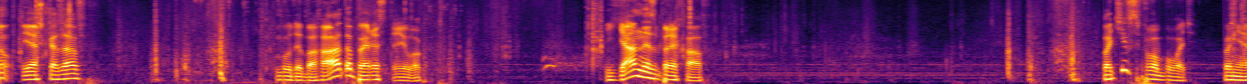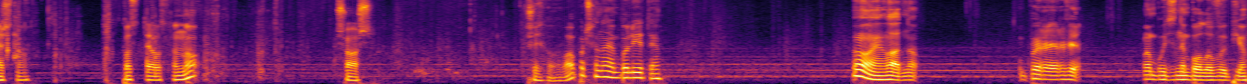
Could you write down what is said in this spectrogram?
Ну, я ж казав. Буде багато перестрілок. Я не збрехав. Хотів спробувати, звісно. По стелсу, ну. Що ж. Щось голова починає боліти. Ой, ладно. У перерві. Мабуть, з неболу вип'ю.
